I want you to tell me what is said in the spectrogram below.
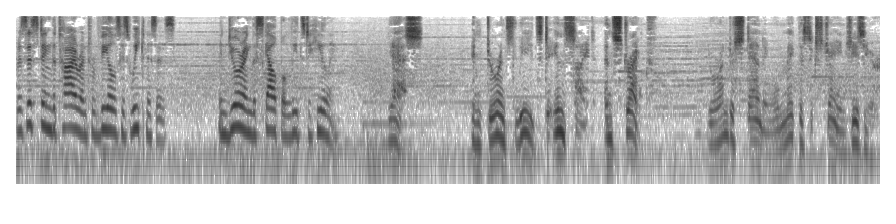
Resisting the tyrant reveals his weaknesses. Enduring the scalpel leads to healing. Yes. Endurance leads to insight and strength. Your understanding will make this exchange easier.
